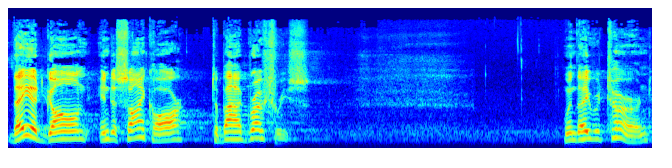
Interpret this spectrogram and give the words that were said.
They had gone into Sychar to buy groceries. When they returned,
